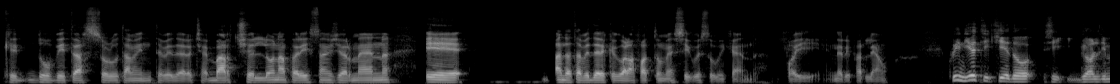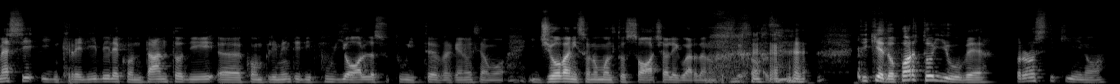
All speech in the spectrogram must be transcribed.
che dovete assolutamente vedere, cioè Barcellona-Paris Saint-Germain e andate a vedere che gol ha fatto Messi questo weekend, poi ne riparliamo. Quindi io ti chiedo, sì, gol di Messi incredibile con tanto di eh, complimenti di Puyol su Twitter, perché noi siamo, i giovani sono molto social e guardano queste cose. ti chiedo, Porto Juve, pronostichino.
